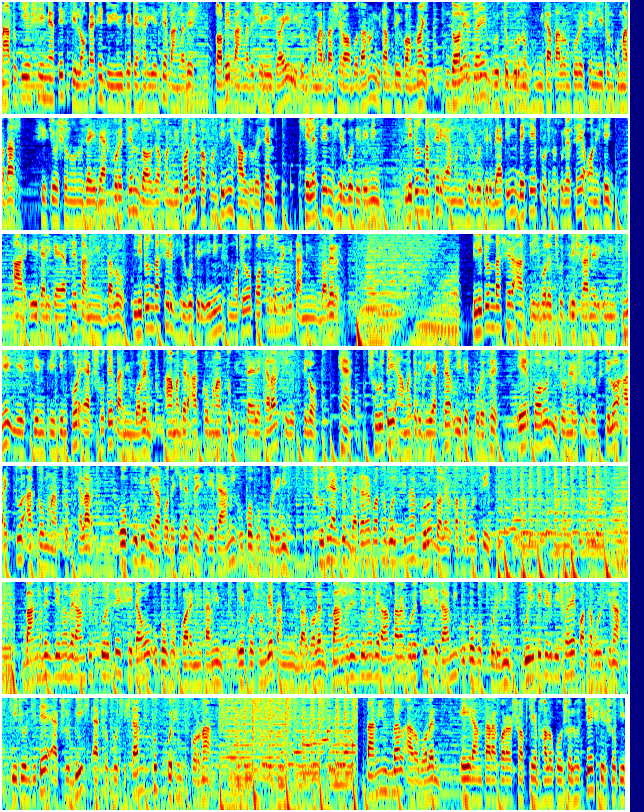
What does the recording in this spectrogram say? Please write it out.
নাটকীয় সেই ম্যাচে শ্রীলঙ্কাকে দুই উইকেটে হারিয়েছে বাংলাদেশ। তবে বাংলাদেশের এই জয়ে লিটন কুমার দাসের অবদানও নিতান্তই কম নয়। দলের জয়ে গুরুত্বপূর্ণ ভূমিকা পালন করেছেন লিটন কুমার দাস। সিচুয়েশন অনুযায়ী ব্যাট করেছেন, দল যখন বিপদে তখন তিনি হাল ধরেছেন। খেলেছেন ধীরগতির ইনিংস। লিটন দাসের এমন ধীরগতির ব্যাটিং দেখে প্রশ্ন তুলেছে অনেকেই। আর এই তালিকায় আছে তামিম ইকবালও। লিটন দাসের ধীরগতির ইনিংস মোটেও পছন্দ হয়নি তামিম ইকবালের। লিটন দাসের আটত্রিশ বলে ছত্রিশ রানের ইনিংস নিয়ে ইএসপিএন ক্রিকেট ইনফোর এক শোতে তামিম বলেন, আমাদের আক্রমণাত্মক স্টাইলে খেলার সুযোগ ছিল। হ্যাঁ শুরুতেই আমাদের দুই একটা উইকেট পড়েছে। এরপরও লিটনের সুযোগ ছিল আরেকটু আক্রমণাত্মক খেলার। ও খুবই নিরাপদে খেলেছে, এটা আমি উপভোগ করিনি। শুধু একজন ব্যাটারের কথা বলছি না, পুরো দলের কথা বলছি। বাংলাদেশ যেভাবে রান চেস করেছে, সেটাও উপভোগ করেননি তামিম। এ প্রসঙ্গে তামিম ইকবাল বলেন, বাংলাদেশ যেভাবে রান তারা করেছে, সেটা আমি উপভোগ করিনি। উইকেটের বিষয়ে কথা বলছি না। টি টোয়েন্টিতে একশো বিশ, একশো পঁচিশ রান, খুব কঠিন স্কোর না। তামিম ইকবাল আরও বলেন, এই রান তারা করার সবচেয়ে ভালো কৌশল হচ্ছে শীর্ষ তিন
